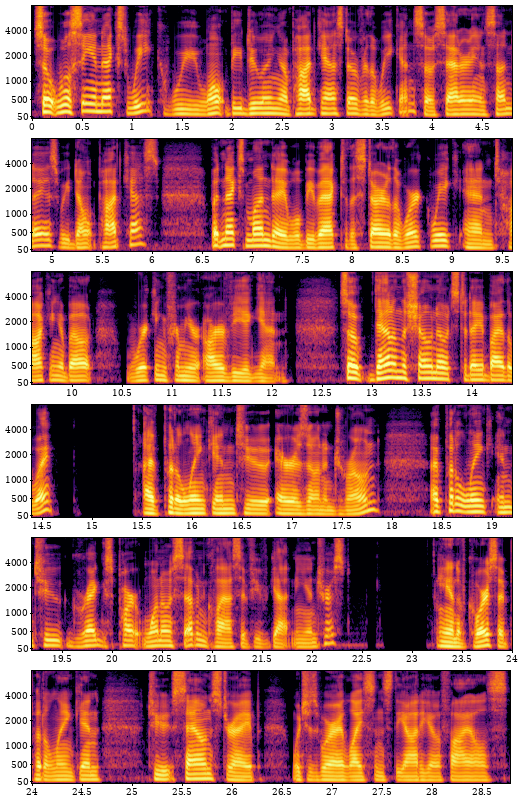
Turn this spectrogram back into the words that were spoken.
So we'll see you next week. We won't be doing a podcast over the weekend. So Saturday and Sundays, we don't podcast. But next Monday, we'll be back to the start of the work week and talking about working from your RV again. So, down in the show notes today, by the way, I've put a link into Arizona Drone. I've put a link into Greg's Part 107 class if you've got any interest. And of course, I put a link in to Soundstripe, which is where I license the audio files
